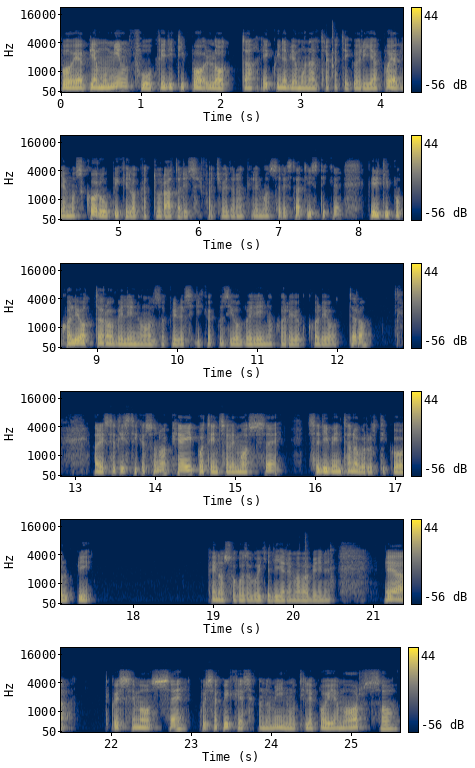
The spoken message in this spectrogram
poi abbiamo Mienfu che è di tipo lotta e quindi abbiamo un'altra categoria. Poi abbiamo Scorupi che l'ho catturato, adesso vi faccio vedere anche le mosse e le statistiche, che è di tipo coleottero velenoso, credo si dica così, o veleno coleottero. Le statistiche sono ok, potenzia le mosse se diventano brutti colpi, che non so cosa voglia dire, ma va bene. E ha queste mosse, questa qui che secondo me è inutile, poi ha morso,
